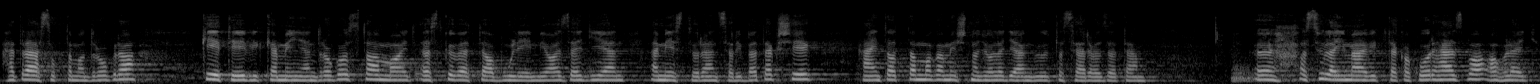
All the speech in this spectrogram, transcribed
hát rászoktam a drogra, két évig keményen drogoztam, majd ezt követte a bulémia, az egy ilyen emésztőrendszeri betegség, hánytattam magam, és nagyon legyengült a szervezetem. A szüleim elvittek a kórházba, ahol egy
